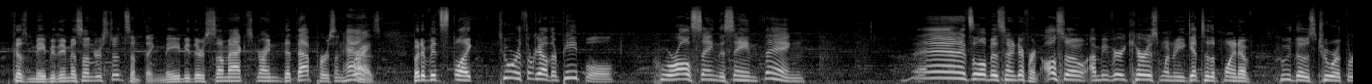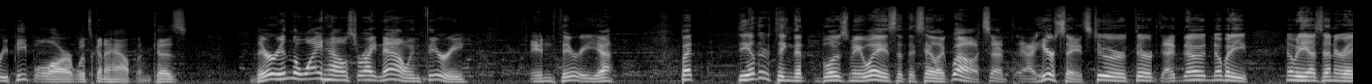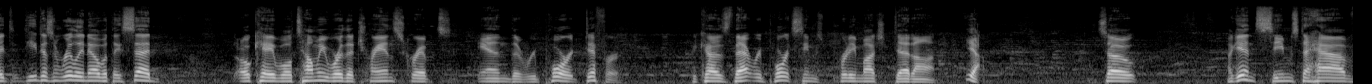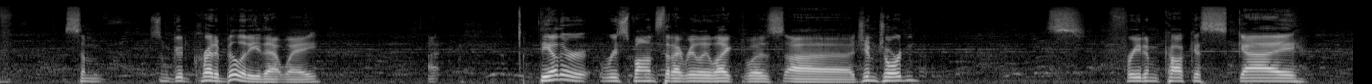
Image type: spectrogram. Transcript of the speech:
because maybe they misunderstood something. Maybe there's some axe grind that that person has. Right. But if it's like two or three other people who are all saying the same thing, and it's a little bit something different. Also, I'd be very curious when we get to the point of who those two or three people are, what's going to happen because they're in the White House right now, in theory. In theory, yeah. But the other thing that blows me away is that they say like, "Well, it's a, a hearsay. It's two or third. Uh, no, nobody, nobody has any right. He doesn't really know what they said." Okay, well, tell me where the transcript and the report differ, because that report seems pretty much dead on. Yeah. So, again, seems to have some some good credibility that way. The other response that I really liked was uh, Jim Jordan, Freedom Caucus guy,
